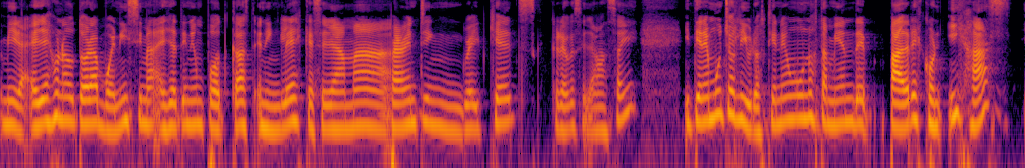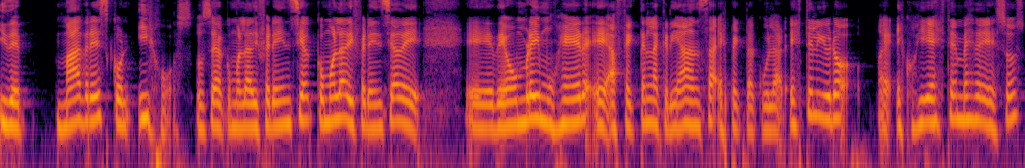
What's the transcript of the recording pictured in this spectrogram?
Mira, ella es una autora buenísima. Ella tiene un podcast en inglés que se llama Parenting Great Kids, creo que se llama así. Y tiene muchos libros. Tiene unos también de padres con hijas y de madres con hijos. O sea, como la diferencia, cómo la diferencia de, eh, de hombre y mujer eh, afecta en la crianza. Espectacular. Este libro, eh, escogí este en vez de esos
